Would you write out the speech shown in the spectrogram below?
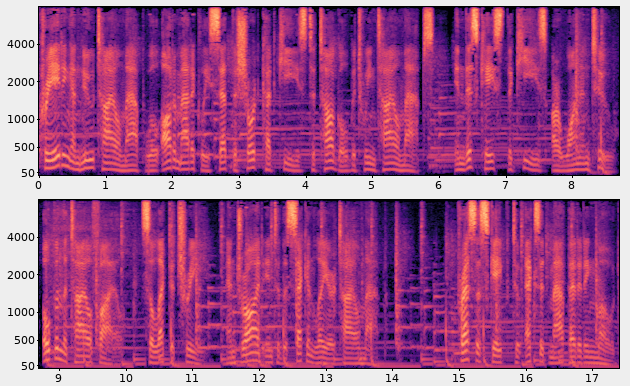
Creating a new tile map will automatically set the shortcut keys to toggle between tile maps, in this case the keys are 1 and 2. Open the tile file, select a tree, and draw it into the second layer tile map. Press escape to exit map editing mode.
